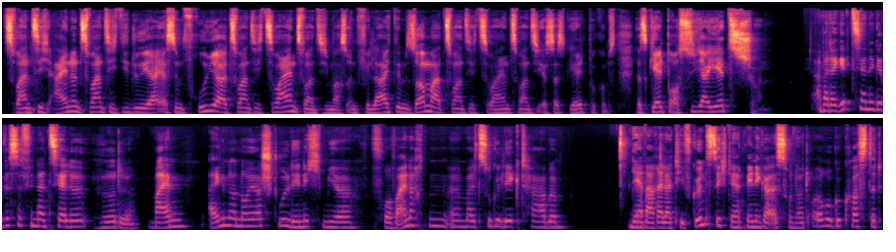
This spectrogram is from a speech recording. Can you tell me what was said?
2021, die du ja erst im Frühjahr 2022 machst und vielleicht im Sommer 2022 erst das Geld bekommst. Das Geld brauchst du ja jetzt schon. Aber da gibt es ja eine gewisse finanzielle Hürde. Mein eigener neuer Stuhl, den ich mir vor Weihnachten äh, mal zugelegt habe, der war relativ günstig, der hat weniger als 100 Euro gekostet.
